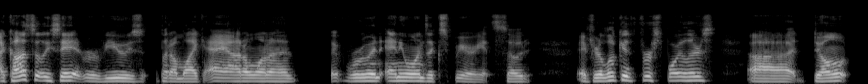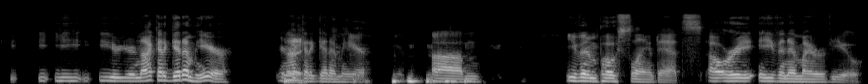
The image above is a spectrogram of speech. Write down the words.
I constantly say it in reviews, but I'm like, hey, I don't want to ruin anyone's experience. So if you're looking for spoilers, uh, don't you, you're not gonna get them here. You're not gonna get them here. Um, even post Slamdance, uh, or e- even in my review.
